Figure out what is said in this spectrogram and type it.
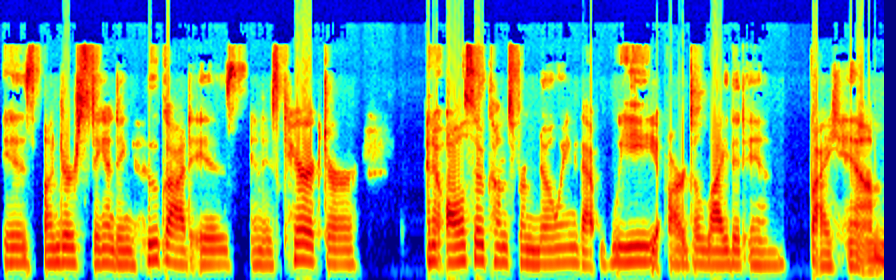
is understanding who God is and his character. And it also comes from knowing that we are delighted in by him.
